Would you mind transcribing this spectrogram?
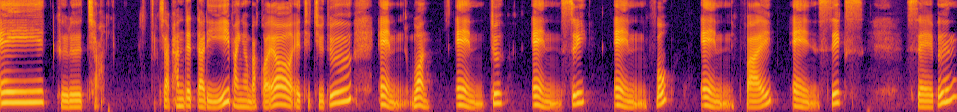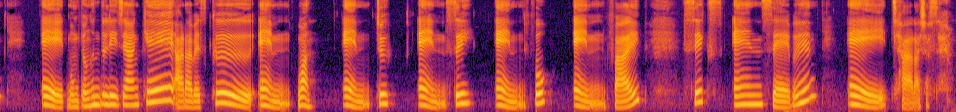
eight. 그렇죠. 자, 반대 다리 방향 바꿔요. attitude and one, and two, and three, and four, and five, and six, seven, eight. 몸통 흔들리지 않게 아라베스크 and one, and two, and three, and four, and five, six, and seven, eight. 잘하셨어요.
